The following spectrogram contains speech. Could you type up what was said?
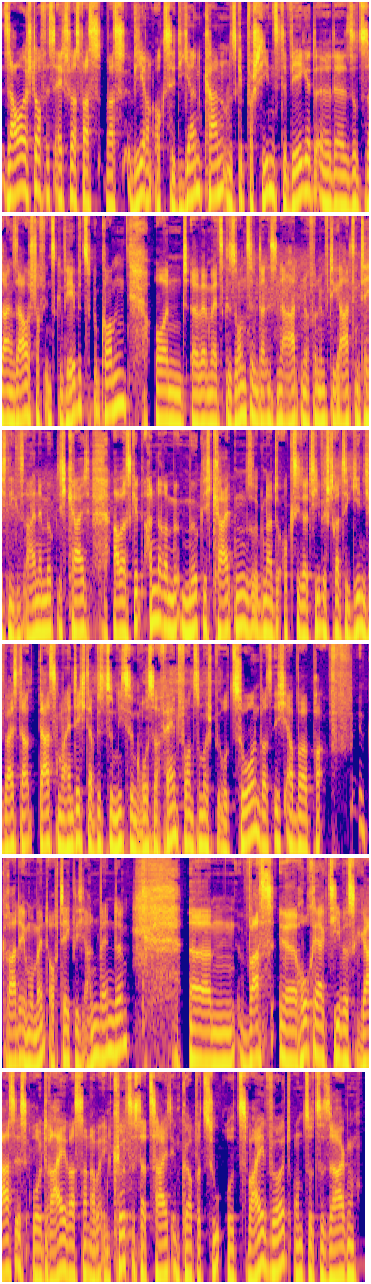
Sauerstoff ist etwas, was, was Viren oxidieren kann. Und es gibt verschiedenste Wege, äh, sozusagen Sauerstoff ins Gewebe zu bekommen. Und äh, wenn wir jetzt gesund sind, dann ist eine Art, eine vernünftige Atemtechnik ist eine Möglichkeit. Aber es gibt andere Möglichkeiten, sogenannte oxidative Strategien. Ich weiß, da, das meinte ich, da bist du nicht so ein großer Fan von, zum Beispiel Ozon, was ich aber gerade im Moment auch täglich anwende. Ähm, was äh, hochreaktives Gas ist, O3, was dann aber in kürzester Zeit im Körper zu O2 wird und sozusagen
